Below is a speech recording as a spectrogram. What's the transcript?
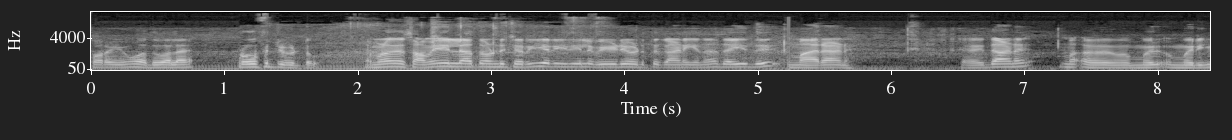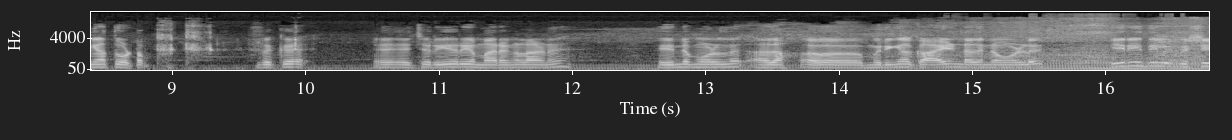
കുറയും അതുപോലെ പ്രോഫിറ്റ് കിട്ടും. നമ്മൾ സമയമില്ലാത്തതുകൊണ്ട് ചെറിയ രീതിയിൽ വീഡിയോ എടുത്ത് കാണിക്കുന്നത് ഇത് മരാണ്. ഇതാണ് മുരിങ്ങാത്തോട്ടം. ഇതൊക്കെ ചെറിയ ചെറിയ മരങ്ങളാണ്. ഇതിന്റെ മുകളിൽ അതാ മുരിങ്ങ കായുണ്ട് അതിന്റെ മുകളിൽ ഈ രീതിയിൽ കൃഷി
